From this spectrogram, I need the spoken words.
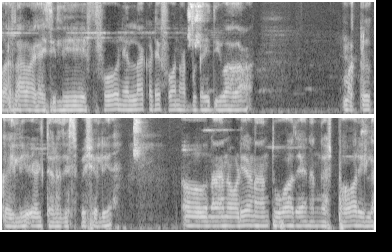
ಬರ್ತಾರ ಗೈಸ್ ಇಲ್ಲಿ ಫೋನ್ ಎಲ್ಲ ಕಡೆ ಫೋನ್ ಹಾಕ್ಬಿಟ್ಟೈತಿ ಇವಾಗ. ಮಕ್ಕಳು ಕೈಲಿ ಹೇಳ್ತಾ ಇರೋದು ಎಸ್ಪೆಷಲಿ ನಾನು ಹೊಡೆಯೋಣ ಅಂತ ಹೋದೆ, ನನಗೆ ಅಷ್ಟು ಪವರ್ ಇಲ್ಲ.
